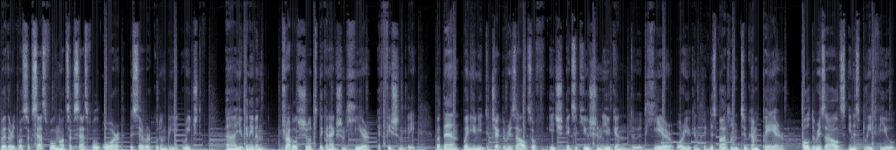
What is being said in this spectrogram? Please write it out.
whether it was successful, not successful, or the server couldn't be reached. Uh, you can even troubleshoot the connection here efficiently. But then, when you need to check the results of each execution, you can do it here, or you can click this button to compare all the results in a split view.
